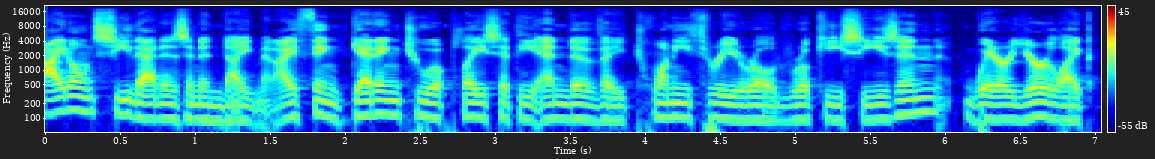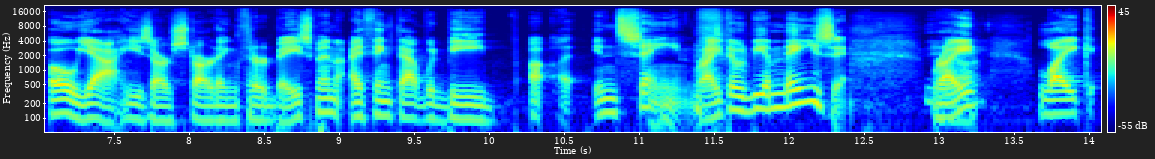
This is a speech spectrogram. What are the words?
I don't see that as an indictment. I think getting to a place at the end of a 23 year old rookie season where you're like, oh, yeah, he's our starting third baseman, I think that would be uh, insane, right? that would be amazing, right? Like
